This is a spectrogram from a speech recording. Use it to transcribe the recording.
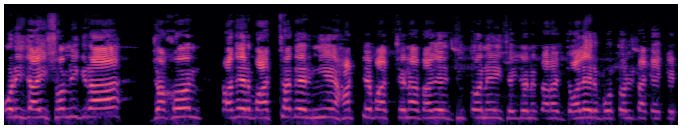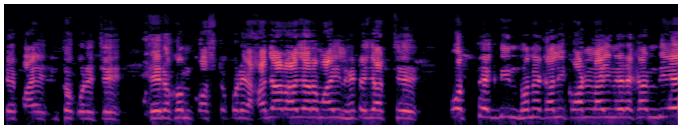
পরিযায়ী শ্রমিকরা যখন তাদের বাচ্চাদের নিয়ে হাঁটতে পারছে না, তাদের জুতো নেই, সেই জন্য তারা জলের বোতলটাকে কেটে পায়ে জুতো করেছে। এরকম কষ্ট করে হাজার হাজার মাইল হেঁটে যাচ্ছে। প্রত্যেক দিন ধনেখালি কর লাইনের এখান দিয়ে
